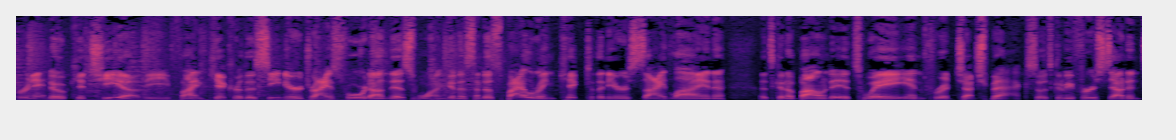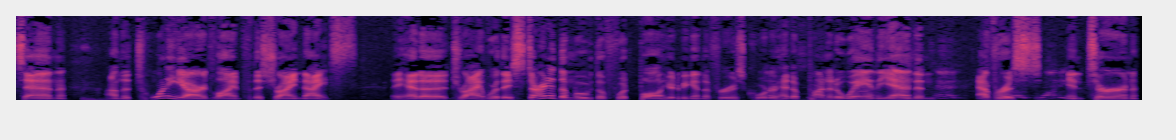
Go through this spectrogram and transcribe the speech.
Fernando Cachia, the fine kicker, the senior, drives forward on this one. Going to send a spiraling kick to the near sideline. That's going to bound its way in for a touchback. So it's going to be first down and 10 on the 20 yard line for the Shrine Knights. They had a drive where they started to move the football here to begin the first quarter, had to punt it away in the end, and Everest, in turn,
